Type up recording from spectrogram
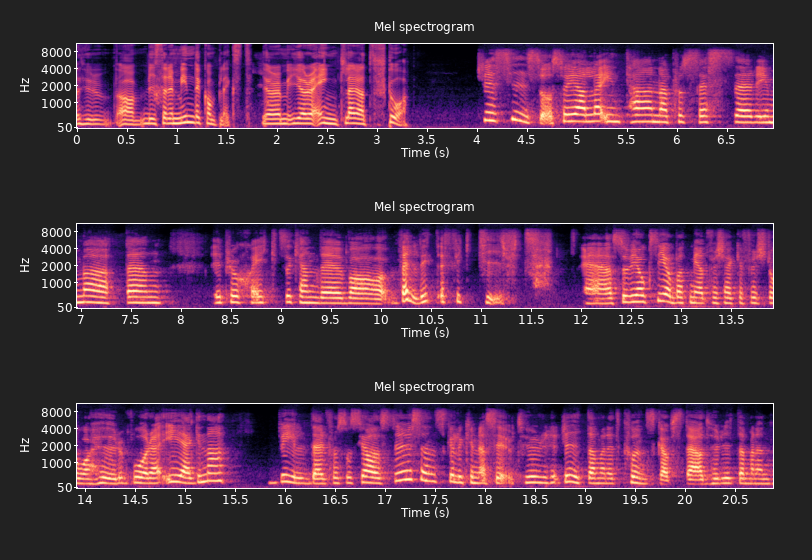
hur, ja, visa det mindre komplext, göra, gör det enklare att förstå. Precis så, så i alla interna processer, i möten, i projekt så kan det vara väldigt effektivt. Eh, så vi har också jobbat med att försöka förstå hur våra egna bilder från Socialstyrelsen skulle kunna se ut. Hur ritar man ett kunskapsstöd? Hur ritar man en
